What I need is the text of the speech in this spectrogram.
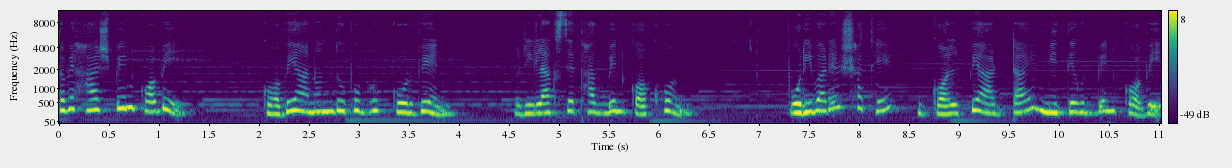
তবে হাসবেন কবে? কবে আনন্দ উপভোগ করবেন? রিল্যাক্সে থাকবেন কখন? পরিবারের সাথে গল্পে আড্ডায় মেতে উঠবেন কবে?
